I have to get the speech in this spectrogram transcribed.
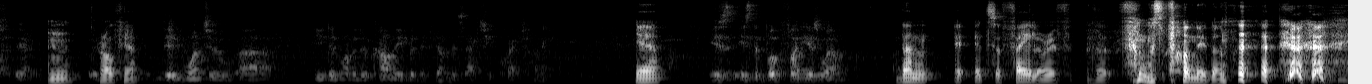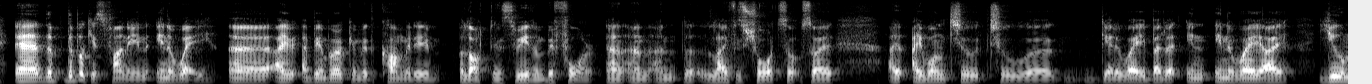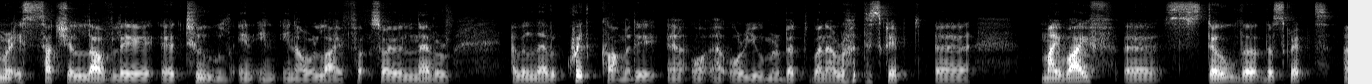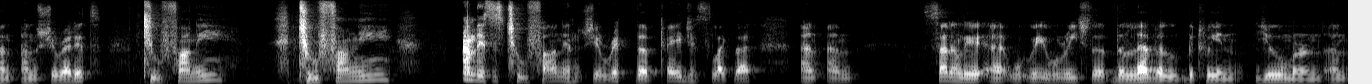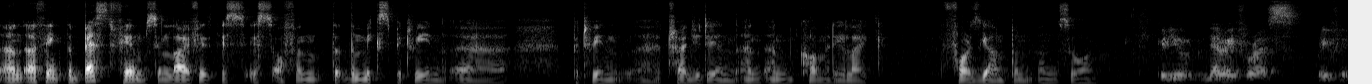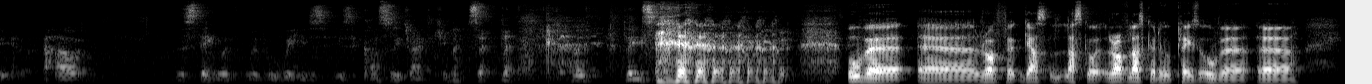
Rolf, yeah, Mm, Rolf, yeah. didn't want to. Uh, he didn't want to do comedy, but the film is actually quite funny. Yeah. Is is the book funny as well? then it's a failure if the film is funny then uh, the, the book is funny in, in a way uh, I, i've been working with comedy a lot in sweden before and, and, and life is short so, so I, I, I want to, to uh, get away but in, in a way I, humor is such a lovely uh, tool in, in, in our life so i will never I will never quit comedy uh, or, or humor, but when I wrote the script, uh, my wife uh, stole the, the script and, and she read it. Too funny, too funny, and this is too funny. And she ripped the pages like that. And, and suddenly uh, we reach the, the level between humor and, and, and I think the best films in life is, is, is often the, the mix between, uh, between uh, tragedy and, and, and comedy, like Forrest Gump and, and so on. Could you narrate for us briefly how this thing with, with Ove, he's, he's constantly trying to kill himself. but things. Ove, uh, Rolf Lassgård, Rolf Lassgård, who plays Ove, uh,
